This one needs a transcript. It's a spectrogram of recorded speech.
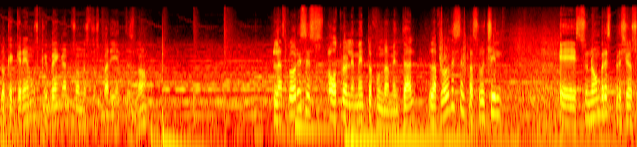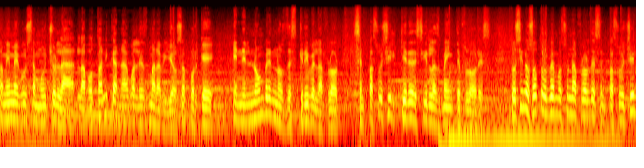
Lo que queremos que vengan son nuestros parientes, ¿no? Las flores es otro elemento fundamental. La flor de cempasúchil eh, su nombre es precioso, a mí me gusta mucho. La, la, botánica náhuatl es maravillosa porque en el nombre nos describe la flor. Cempasúchil quiere decir las 20 flores. Entonces, si nosotros vemos una flor de cempasúchil,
